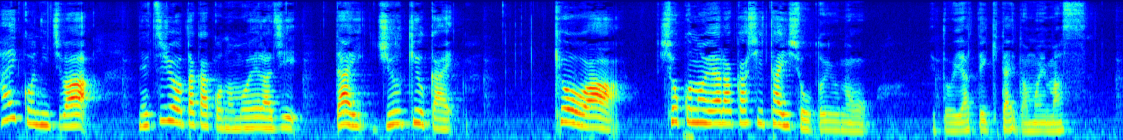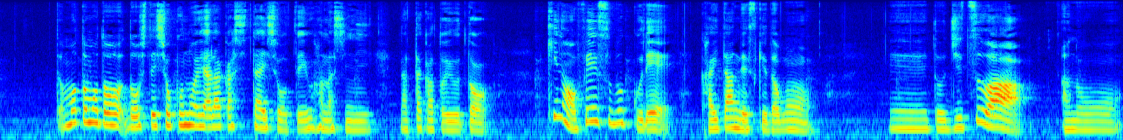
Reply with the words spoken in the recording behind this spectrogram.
はい、こんにちは。熱量高子の萌えラジ第19回。今日は食のやらかし大賞というのを、えっと、やっていきたいと思います。もともとどうして食のやらかし大賞っていう話になったかというと、昨日 Facebook で書いたんですけども、えっ、と、実は、あの、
